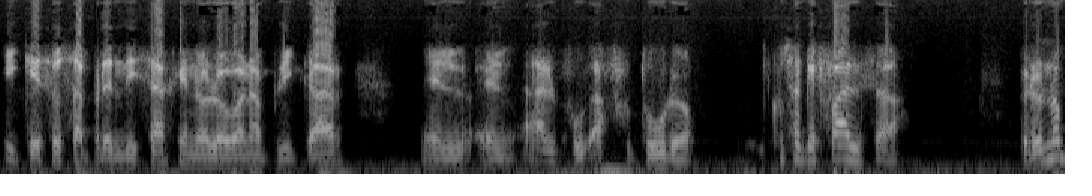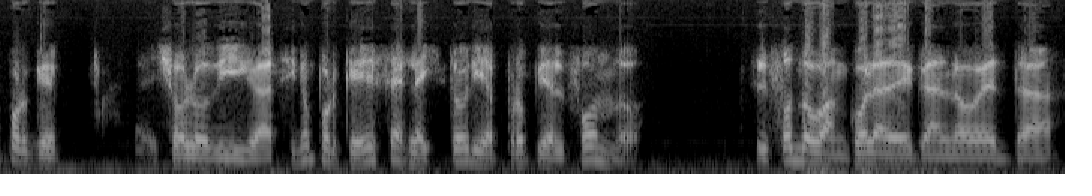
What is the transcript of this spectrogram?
y que esos aprendizajes no lo van a aplicar en- en- al a futuro. Cosa que es falsa, pero no porque yo lo diga, sino porque esa es la historia propia del fondo. El fondo bancó la década del 90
